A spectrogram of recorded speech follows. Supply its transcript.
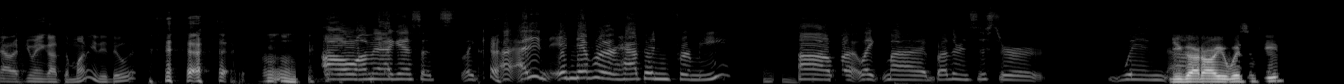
Now, if you ain't got the money to do it, Oh, I mean, I guess it's like I, I didn't. It never happened for me. Mm-mm. Uh, but like my brother and sister, when you got um, all your wisdom teeth.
